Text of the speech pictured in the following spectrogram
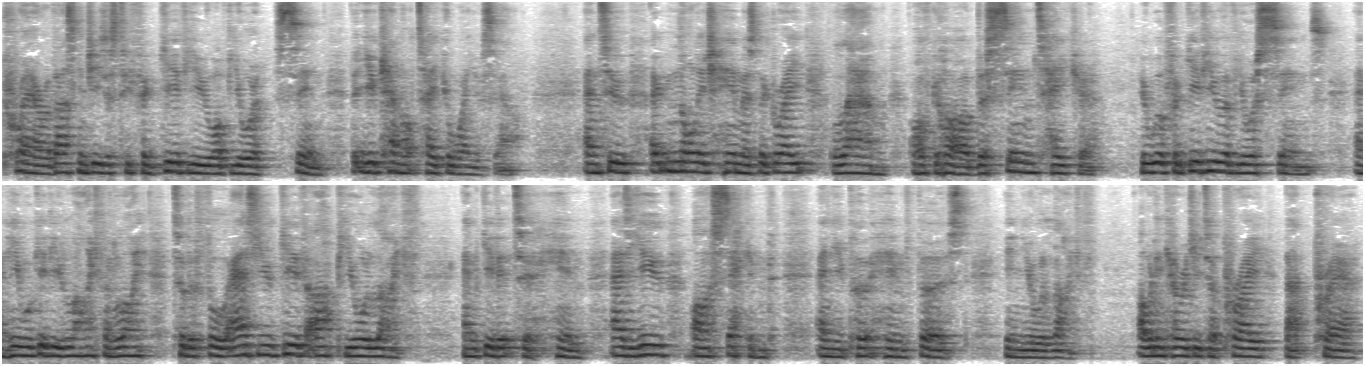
prayer of asking Jesus to forgive you of your sin that you cannot take away yourself. And to acknowledge Him as the great Lamb of God, the sin taker, who will forgive you of your sins and He will give you life and life to the full as you give up your life and give it to Him, as you are second and you put Him first in your life. I would encourage you to pray that prayer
